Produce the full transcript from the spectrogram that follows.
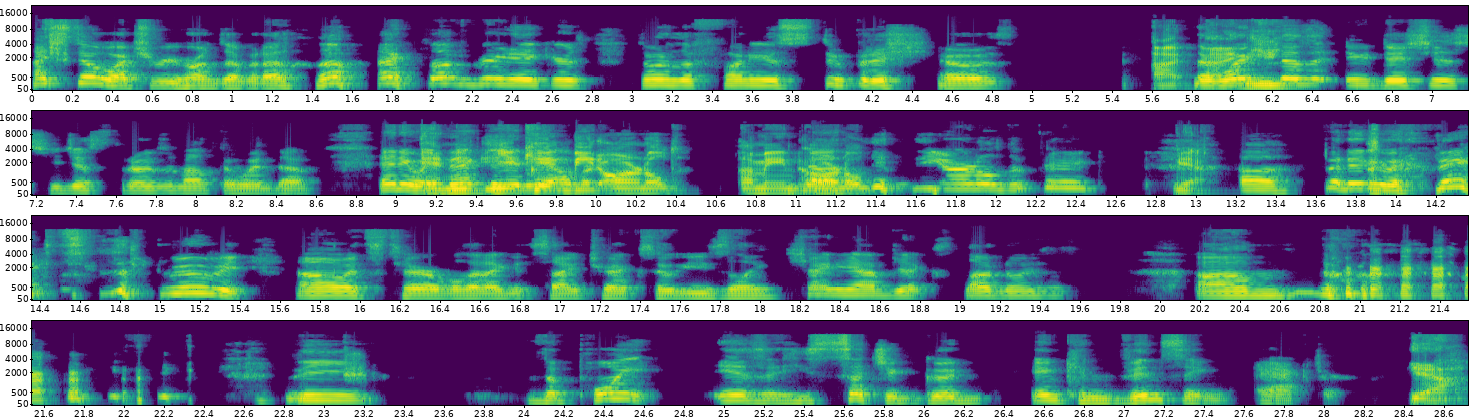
I still watch reruns of it. I love I love Green Acres. It's one of the funniest, stupidest shows. I, the wife I, doesn't do dishes; she just throws them out the window. Anyway, back to you Eddie can't Albert. beat Arnold. I mean, no, Arnold. the Arnold the pig. Yeah. Uh, but anyway, back to the movie. Oh, it's terrible that I get sidetracked so easily. Shiny objects, loud noises. Um, the the point is that he's such a good and convincing actor. Yeah.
